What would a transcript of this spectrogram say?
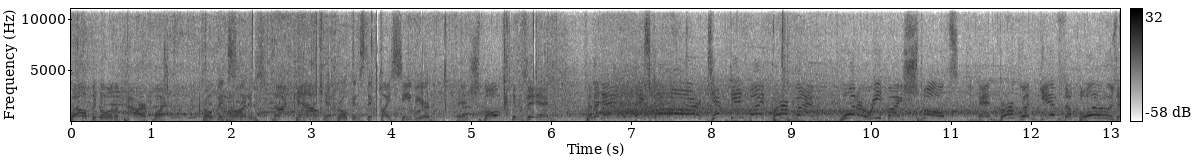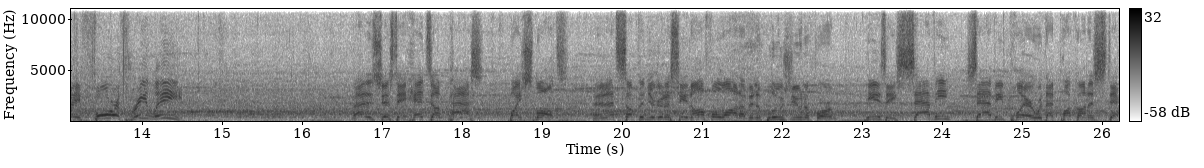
12 to go in the power play. Broken stick is knocked down. Yeah, broken stick by Sceviour. And Schmaltz comes in to the net. They score! Tipped in by Berglund. What a read by Schmaltz. And Berglund gives the Blues a 4-3 lead. That is just a heads-up pass by Schmaltz. And that's something you're going to see an awful lot of in a Blues uniform. He is a savvy, savvy player with that puck on his stick.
